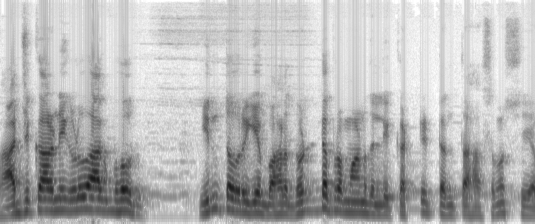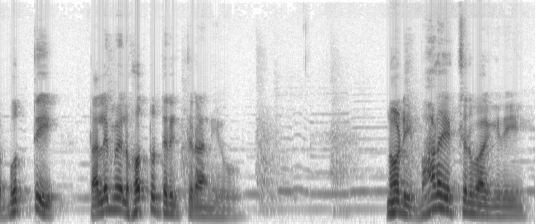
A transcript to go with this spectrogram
ರಾಜಕಾರಣಿಗಳೂ ಆಗಬಹುದು. ಇಂಥವರಿಗೆ ಬಹಳ ದೊಡ್ಡ ಪ್ರಮಾಣದಲ್ಲಿ ಕಟ್ಟಿಟ್ಟಂತಹ ಸಮಸ್ಯೆಯ ಬುತ್ತಿ ತಲೆ ಮೇಲೆ ಹೊತ್ತು ತಿರುಗ್ತೀರಾ ನೀವು? ನೋಡಿ, ಬಹಳ ಎಚ್ಚರವಾಗಿರಿ.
